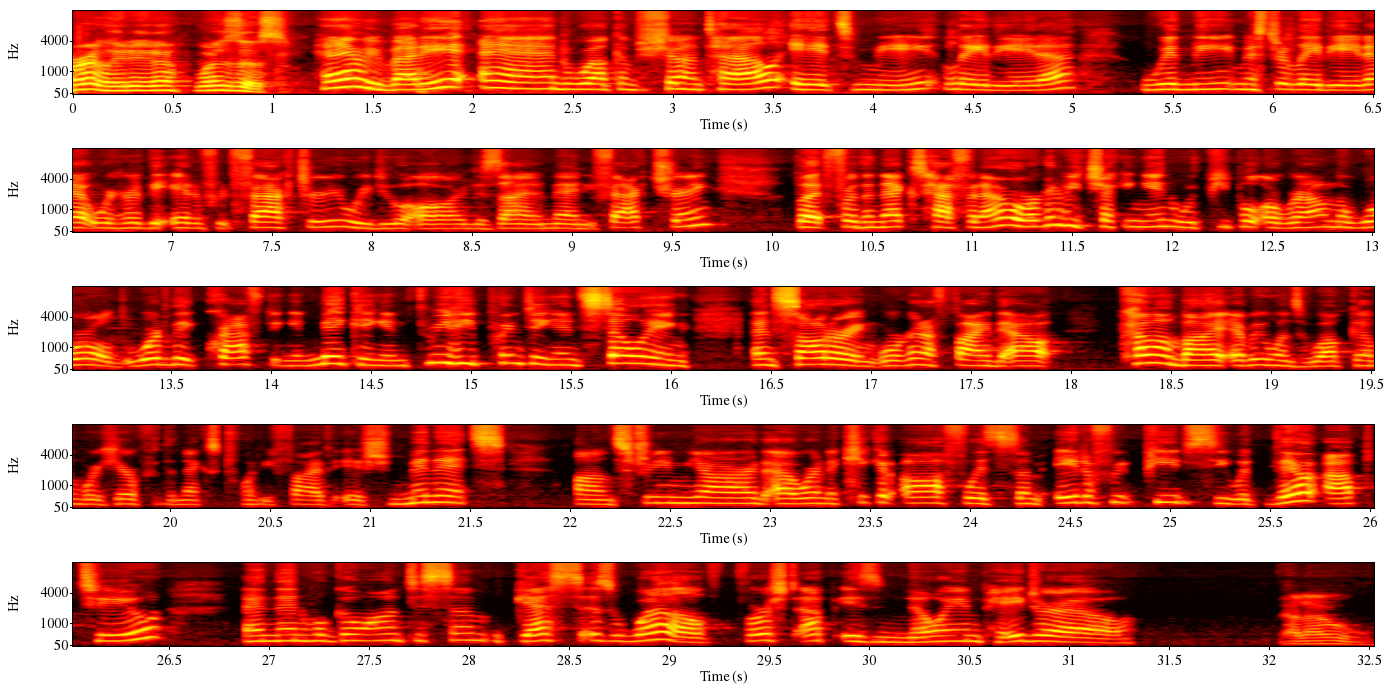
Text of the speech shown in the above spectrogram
All right, Lady Ada, what is this? Hey, everybody, and welcome to Chantel. It's me, Lady Ada. With me, Mr. Lady Ada. We're here at the Adafruit Factory. We do all our design and manufacturing. But for the next half an hour, we're going to be checking in with people around the world. What are they crafting and making and 3D printing and sewing and soldering? We're going to find out. Come on by. Everyone's welcome. We're here for the next 25 ish minutes on StreamYard. Uh, we're going to kick it off with some Adafruit peeps, see what they're up to. And then we'll go on to some guests as well. First up is Noam Pedro. Hello.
